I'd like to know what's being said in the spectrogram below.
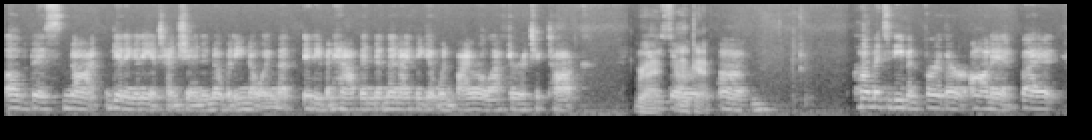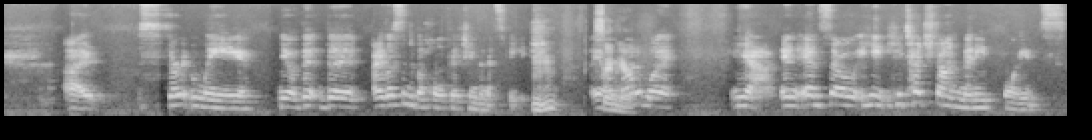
of this not getting any attention and nobody knowing that it even happened. And then i think it went viral after a tiktok right. user okay. um, commented even further on it. But uh, certainly you know, the the I listened to the whole 15 minute speech. Mm-hmm. Same you know, a lot of what, yeah, and and so he he touched on many points.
